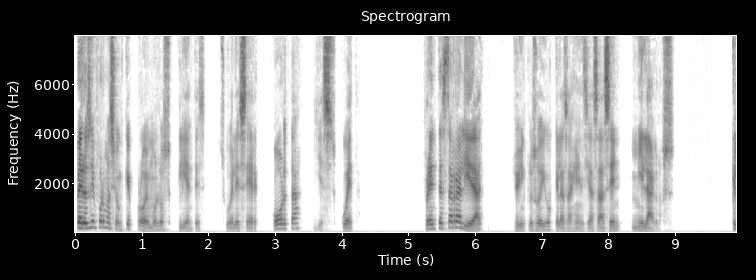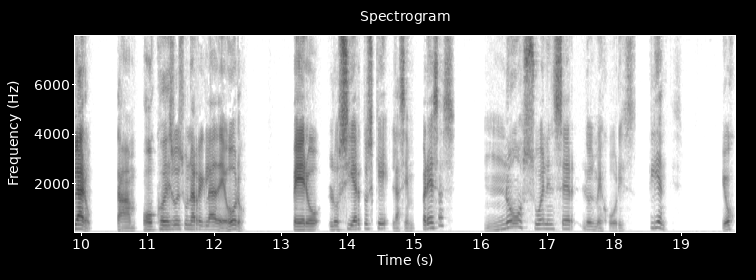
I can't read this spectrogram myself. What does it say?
pero esa información que probemos los clientes suele ser corta y escueta. Frente a esta realidad, yo incluso digo que las agencias hacen milagros. Claro, tampoco eso es una regla de oro, pero lo cierto es que las empresas no suelen ser los mejores clientes. Y ojo,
